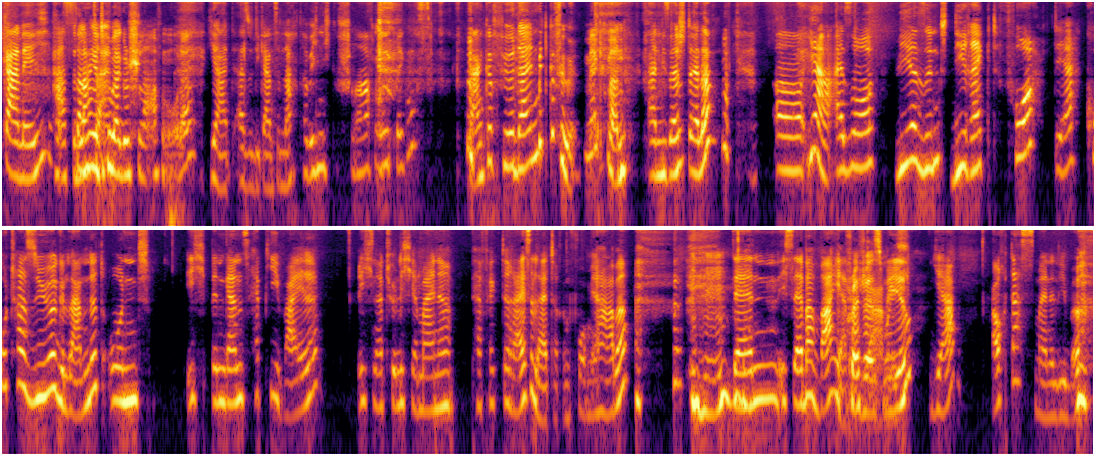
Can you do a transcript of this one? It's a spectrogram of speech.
kann ich. Hast du lange drüber geschlafen, oder? Ja, also die ganze Nacht habe ich nicht geschlafen übrigens. Danke für dein Mitgefühl Merkt man. an dieser Stelle. Äh, ja, also wir sind direkt vor der Côte d'Azur gelandet und ich bin ganz happy, weil ich natürlich hier meine perfekte Reiseleiterin vor mir habe. Mhm. Denn ich selber war ja Pressure is real. Ja, auch das, meine Liebe.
